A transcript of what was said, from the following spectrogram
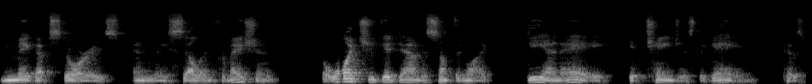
make up stories and they sell information. But once you get down to something like DNA, it changes the game because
